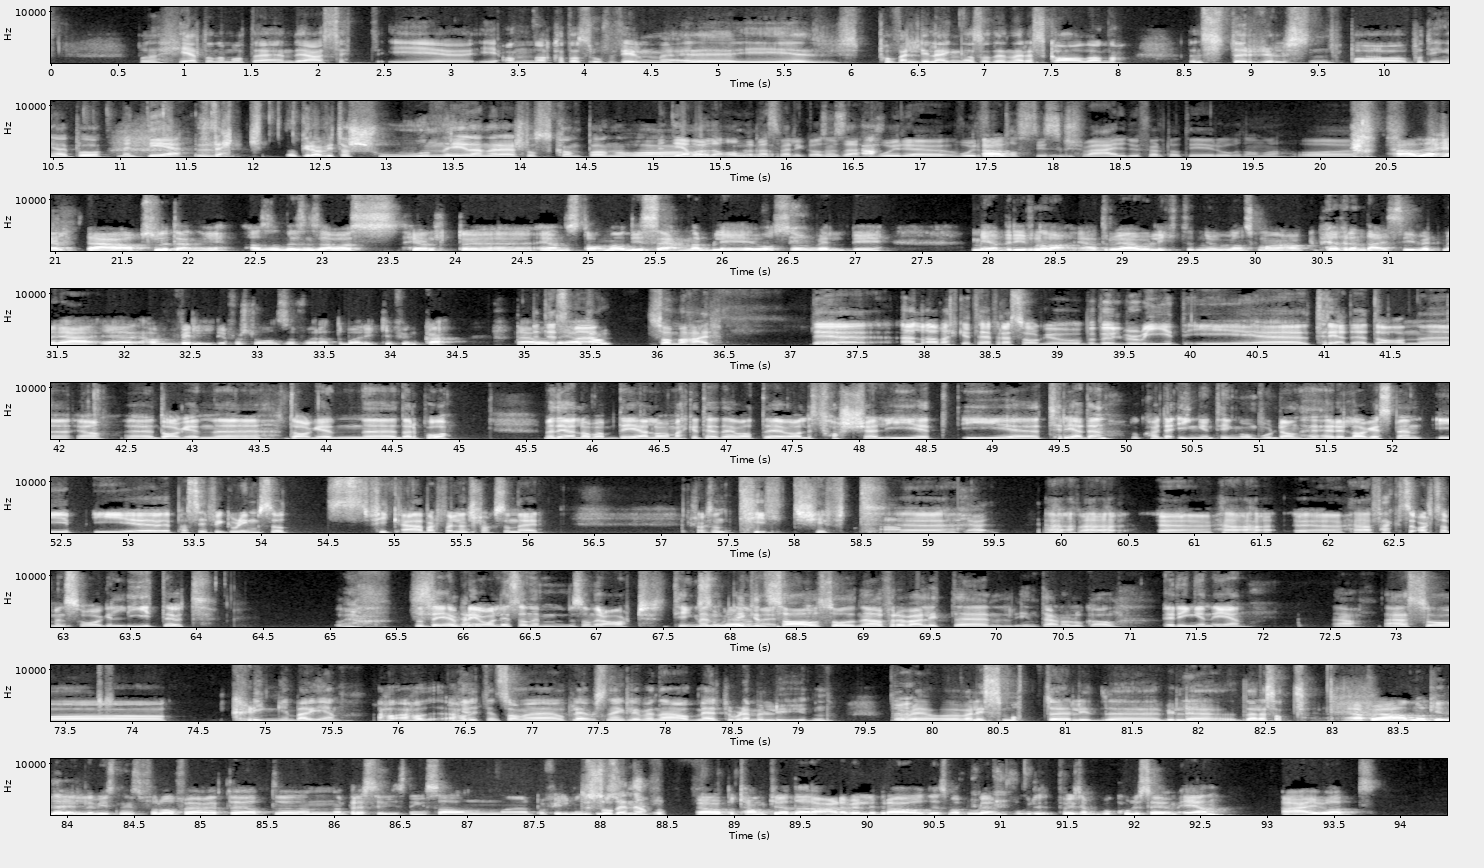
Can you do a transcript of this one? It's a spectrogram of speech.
på en helt annen måte enn det jeg har sett i, i annen katastrofefilm eh, i, på veldig lenge. Altså den derre skalaen, da. Den størrelsen på, på ting her, på det, vekt og gravitasjon i denne slåsskampene og men det var jo det aller mest vellykka, syns jeg. Ja. Hvor, eh, hvor fantastisk svær du følte at de robotene var. Og Ja, det er, helt, det er jeg absolutt enig i. Altså, det syns jeg var helt uh, enestående. Og de scenene ble jo også veldig meddrivende, da. Jeg tror jeg jo likte den jo ganske mange hakk bedre enn deg, Sivert, men jeg, jeg har veldig forståelse for at det bare ikke funka. Det er jo Det det, jeg tror. Samme her. Det jeg la merke til, for jeg så jo Wolverine i eh, tredje dagen, eh, ja, eh, dagen, eh, dagen eh, derpå. Men det jeg, la, det jeg la merke til, det var at det var litt forskjell i, i 3D-en. Nå kan jeg ingenting om hvordan dette lages, men i, i Pacific Rim så fikk jeg i hvert fall en slags sånn der slags sånn tilt-skift. Ja. eh, Ja, eh, eh, eh, eh, effekt, så alt sammen så lite ut. Å ja. Så det ble jo litt sånn, sånn rart. ting Men hvilken sal så du den i, for å være litt eh, intern og lokal? Ringen 1. Ja, jeg så Klingenberg 1. Jeg, hadde, jeg hadde ikke den samme opplevelsen, egentlig, men jeg hadde mer et problem med lyden. Det ble jo veldig smått uh, lydbilde der jeg satt. Ja, for Jeg hadde nok ideelle visningsforhold, for jeg vet at eh, den pressevisningssalen eh, på filmen Du så den, ja. ja. På Tankred, der er det veldig bra. og Det som er problemet for f.eks. på Coliseum 1, er jo at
